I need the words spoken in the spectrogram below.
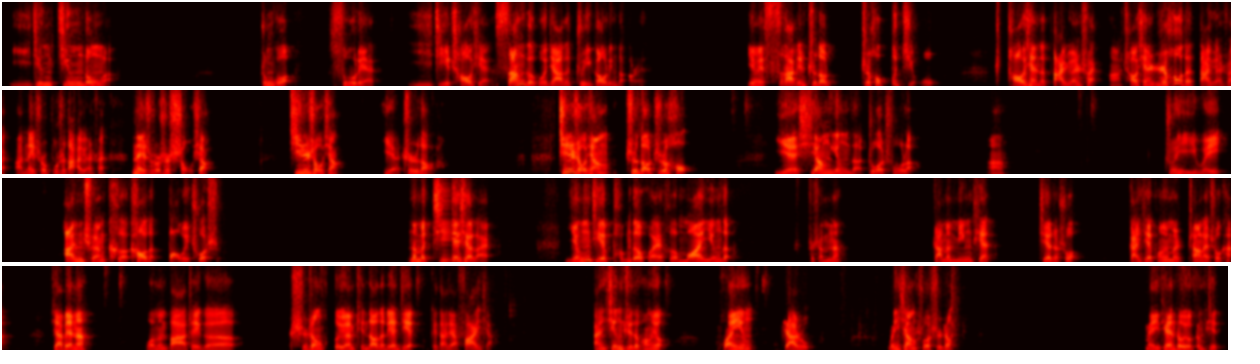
已经惊动了中国、苏联以及朝鲜三个国家的最高领导人，因为斯大林知道之后不久，朝鲜的大元帅啊，朝鲜日后的大元帅啊，那时候不是大元帅，那时候是首相，金首相也知道了。金首相知道之后，也相应的做出了啊最为安全可靠的保卫措施。那么接下来迎接彭德怀和毛岸英的是什么呢？咱们明天接着说。感谢朋友们上来收看，下边呢，我们把这个。时政会员频道的链接给大家发一下，感兴趣的朋友欢迎加入。温相说时政，每天都有更新。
